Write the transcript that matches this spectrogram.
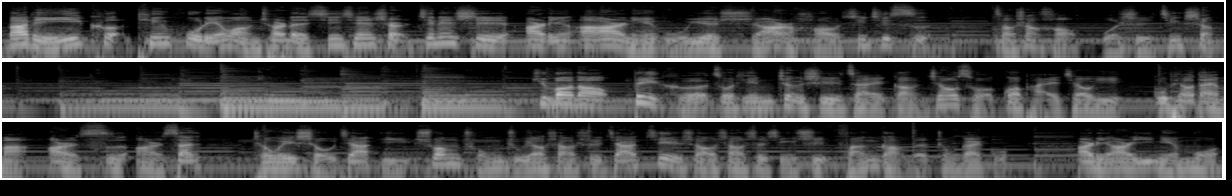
八点一刻，听互联网圈的新鲜事儿。今天是二零二二年五月十二号，星期四，早上好，我是金盛。据报道，贝壳昨天正式在港交所挂牌交易，股票代码二四二三，成为首家以双重主要上市加介绍上市形式返港的中概股。二零二一年末，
